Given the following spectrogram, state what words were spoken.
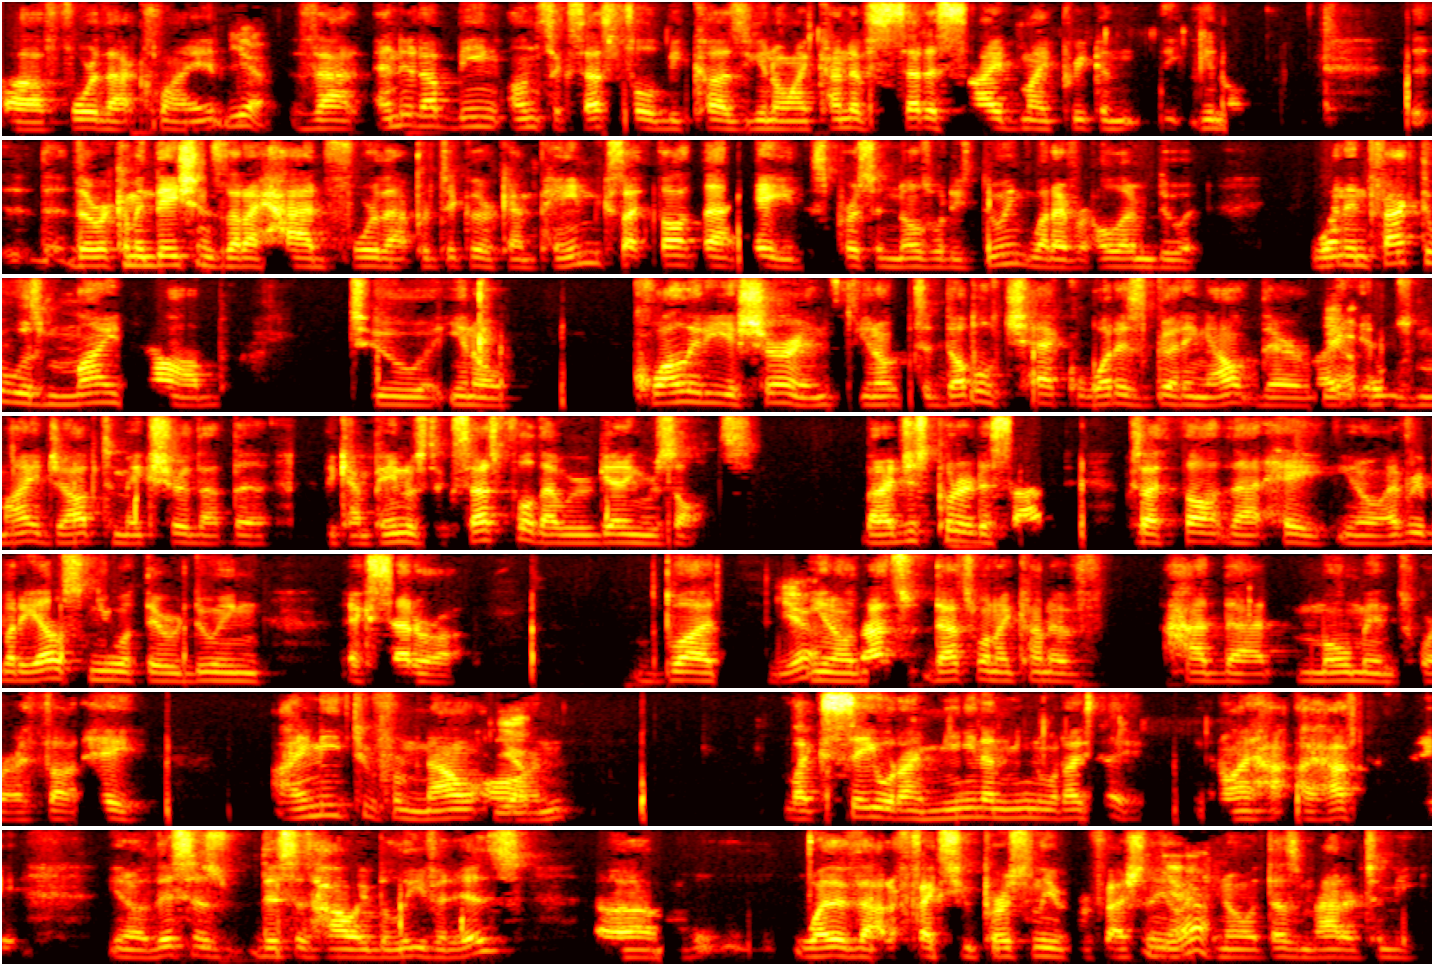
uh, for that client yeah. that ended up being unsuccessful because you know I kind of set aside my precon you know the, the, recommendations that I had for that particular campaign because I thought that hey this person knows what he's doing whatever I'll let him do it when in fact it was my job to you know quality assurance you know to double check what is getting out there right yep. it was my job to make sure that the the campaign was successful that we were getting results but I just put it aside because I thought that hey, you know, everybody else knew what they were doing, etc. But yeah, you know, that's that's when I kind of had that moment where I thought, hey, I need to from now on, yep. like say what I mean and mean what I say. You know, I ha- I have to say, you know, this is this is how I believe it is. Um, whether that affects you personally or professionally, yeah. like, you know, it doesn't matter to me.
